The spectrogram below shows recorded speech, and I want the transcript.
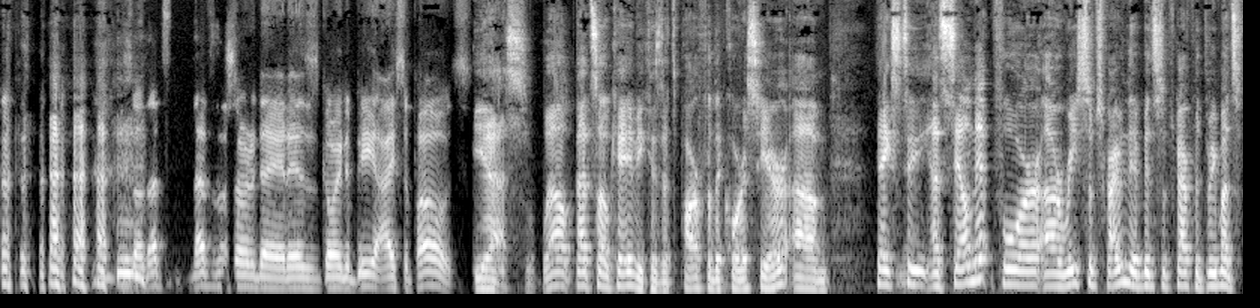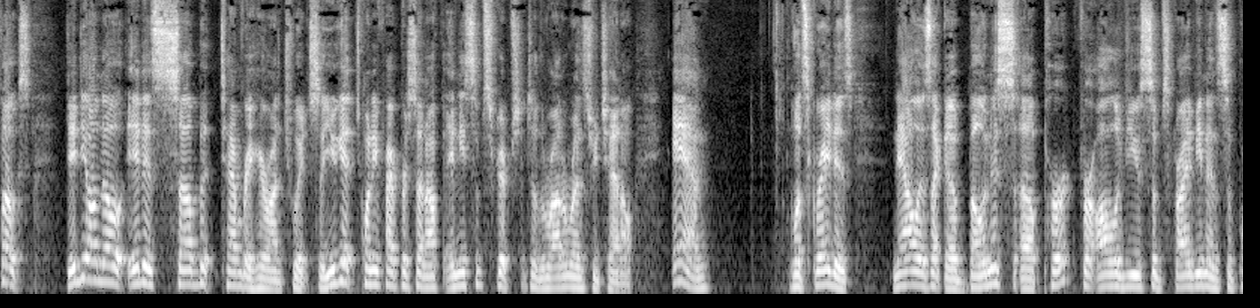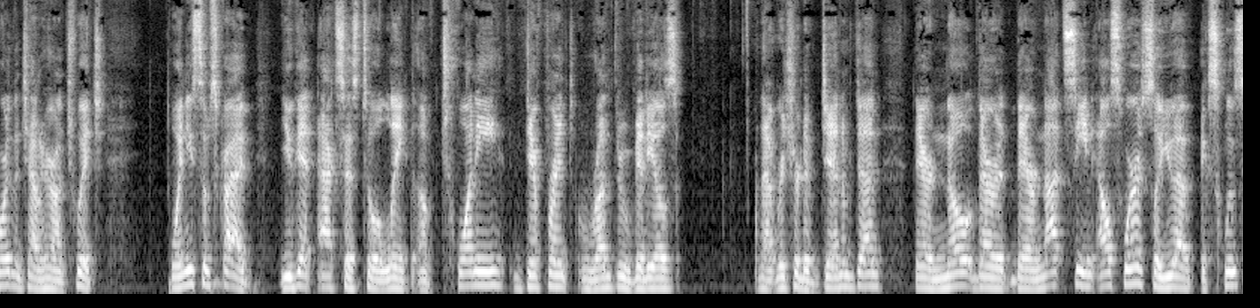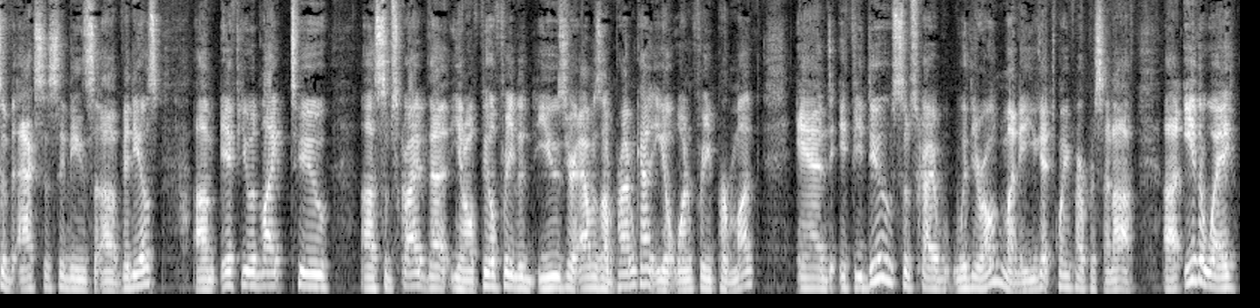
so that's that's the sort of day it is going to be, I suppose. Yes. Well, that's okay because it's par for the course here. Um, thanks to uh, SailNet for uh, resubscribing. They've been subscribed for three months. Folks, did y'all know it is September here on Twitch? So you get 25% off any subscription to the Rahdo Runs Through channel. And what's great is now is like a bonus uh, perk for all of you subscribing and supporting the channel here on Twitch. When you subscribe, you get access to a link of 20 different run through videos that Richard and Jen have done. They're no, they're they're not seen elsewhere, so you have exclusive access to these uh, videos. Um, if you would like to uh, subscribe, that you know, feel free to use your Amazon Prime account. You get one free per month, and if you do subscribe with your own money, you get twenty five percent off. Uh, either way,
